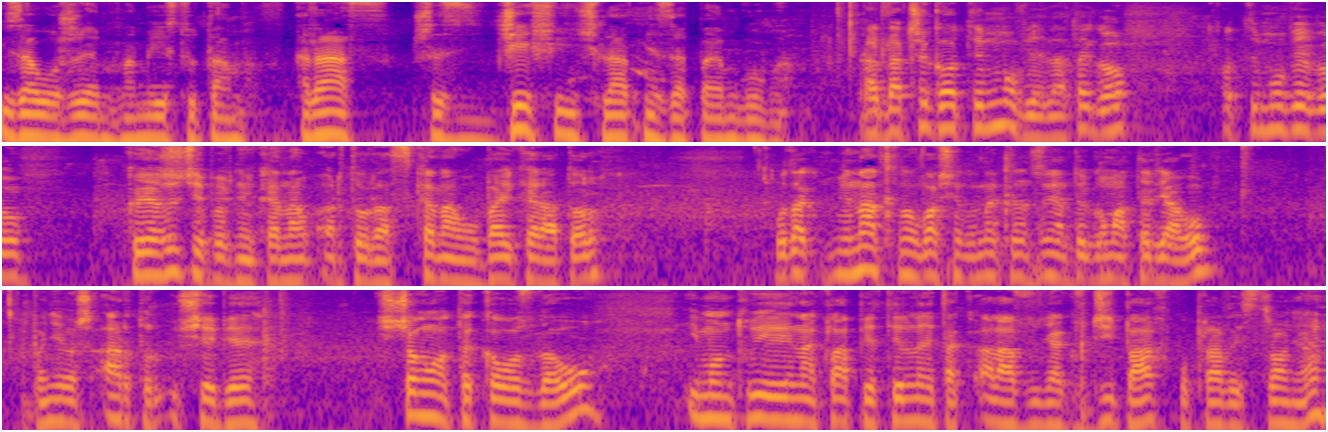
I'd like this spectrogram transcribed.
i założyłem na miejscu tam raz przez 10 lat nie zapałem gumy. A dlaczego o tym mówię? Dlatego o tym mówię, bo kojarzycie pewnie kanał Artura z kanału Bikerator, bo tak mnie natknął właśnie do nakręcenia tego materiału, ponieważ Artur u siebie ściągnął te koło z dołu i montuje je na klapie tylnej, tak ala jak w jeepach po prawej stronie.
